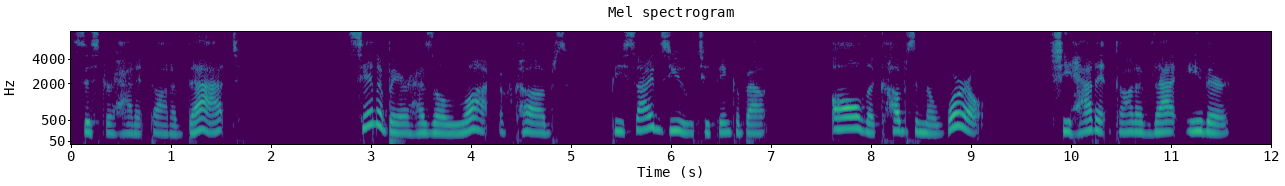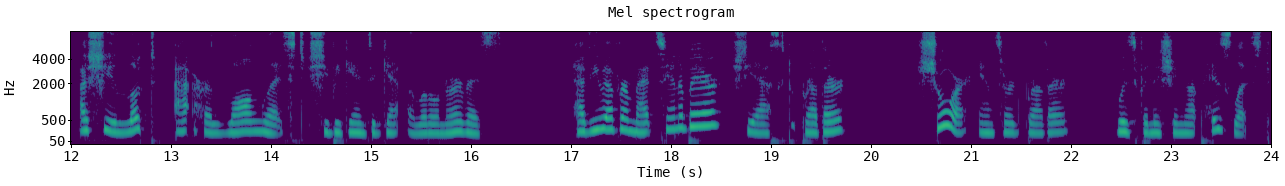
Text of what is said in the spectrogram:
Sister hadn't thought of that. Santa Bear has a lot of cubs, besides you to think about all the cubs in the world. She hadn't thought of that either. As she looked at her long list, she began to get a little nervous. Have you ever met Santa Bear? she asked Brother. Sure, answered Brother was finishing up his list,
